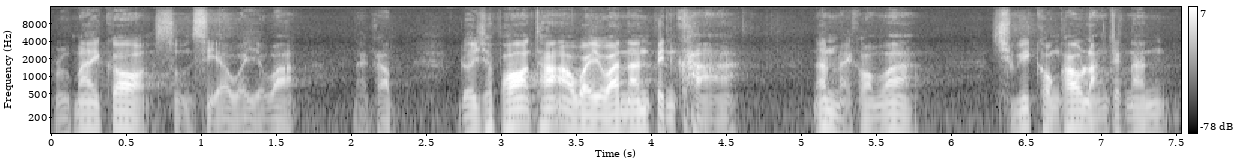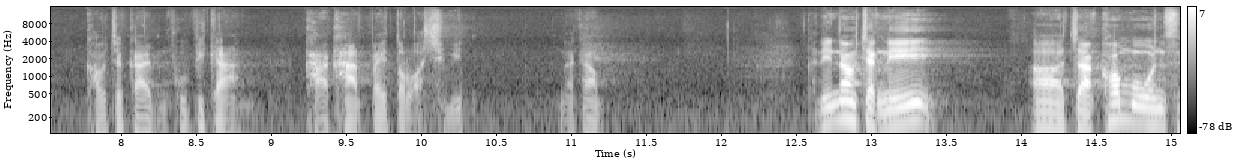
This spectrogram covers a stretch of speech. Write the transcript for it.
หรือไม่ก็สูญเสียอวัยวะนะครับ โดยเฉพาะถ้าอวัยวะนั้นเป็นขา นั่นหมายความว่าชีวิตของเขาหลังจากนั้น เขาจะกลายเป็นผู้พิการขาขาดไปตลอดชีวิตนะครับ คราวนี้นอกจากนี้จากข้อมูลส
